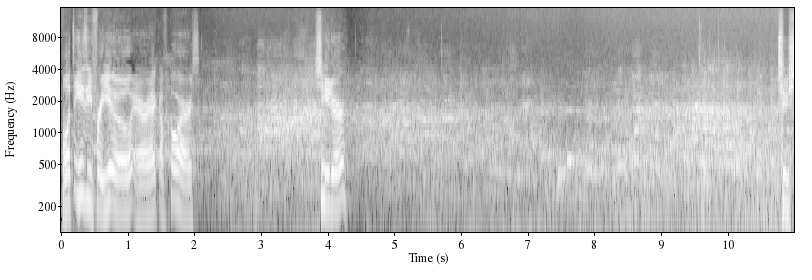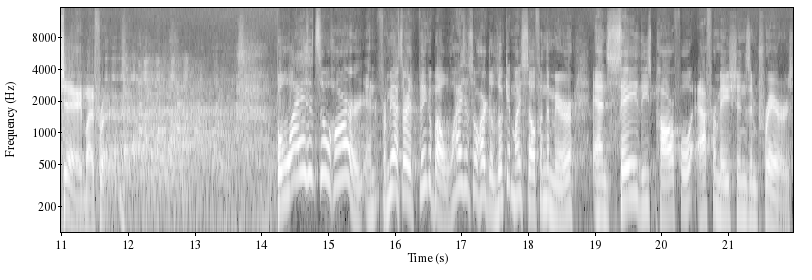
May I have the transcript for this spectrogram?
well, it's easy for you, Eric, of course. Cheater. Touche, my friend. But why is it so hard? And for me, I started to think about why is it so hard to look at myself in the mirror and say these powerful affirmations and prayers?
